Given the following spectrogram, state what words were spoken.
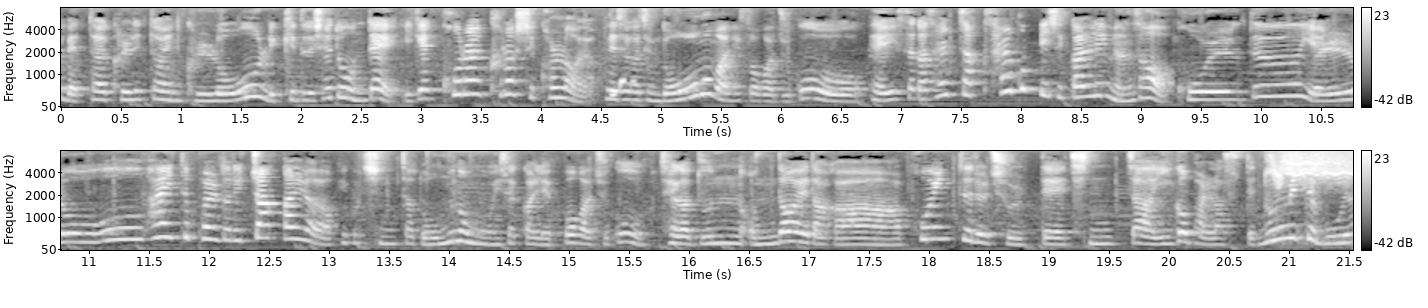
metals glitter and glow liquid shadow인데 이게 coral crush 컬러예요. 근데 제가 지금 너무 많이 써가지고 베이스가 살짝 살구빛이 깔리면서 골드, 옐로우, 화이트 펄들이 쫙 깔려요. 이거 진짜 너무너무 이 색깔 예뻐가지고 제가 눈 under에다가 포인트를 줄 때 진짜 이거 발랐을 때 눈 밑에 뭐야?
